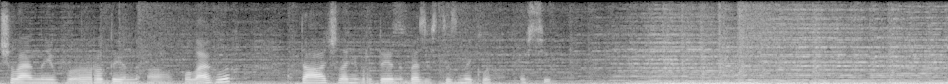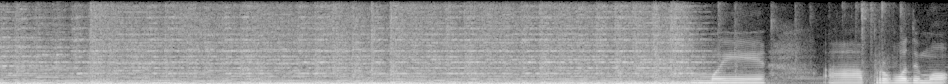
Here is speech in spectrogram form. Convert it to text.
членів родин полеглих та членів родин безвісти зниклих осіб. Ми проводимо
